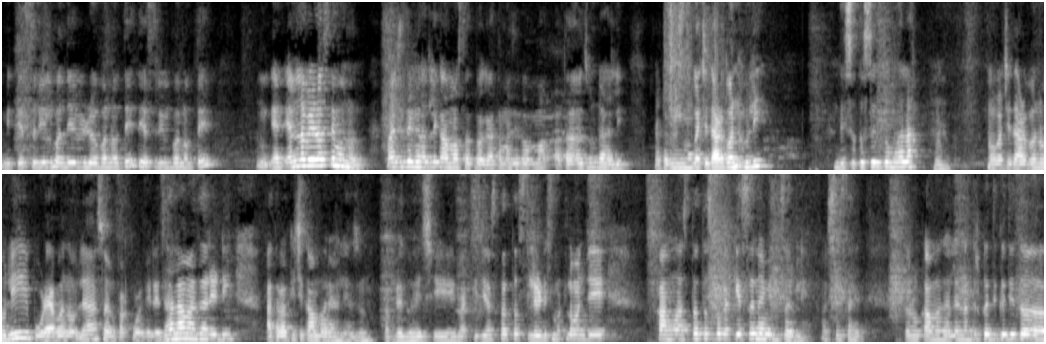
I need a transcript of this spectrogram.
मी तेच रीलमध्ये व्हिडिओ बनवते तेच रील बनवते. यांना वेळ असते म्हणून. माझे ते घरातले कामं असतात बघा आता माझे काम आता अजून राहिले. आता मी मुगाची डाळ बनवली. दिसत असेल तुम्हाला? हं. मुगाची डाळ बनवली पोळ्या बनवल्या स्वयंपाक वगैरे झाला माझा रेडी आता बाकीचे कामं राहिले अजून. कपडे धुवायचे बाकीचे असतातच लेडीज म्हटलं म्हणजे कामं असतातच बघा केस नाही विंचरले असेच आहेत. तर कामं झाल्यानंतर कधी कधी तर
